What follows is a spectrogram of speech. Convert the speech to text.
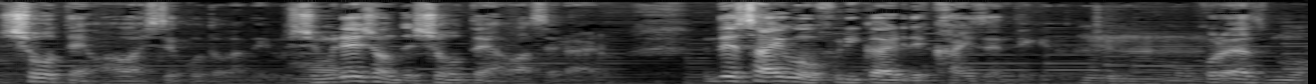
焦点を合わせていくことができる。シミュレーションで焦点を合わせられる。で、最後、振り返りで改善できるっていう。うんもうこれはもう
